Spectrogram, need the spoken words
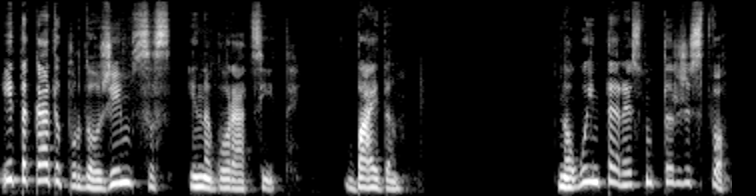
И така да продължим с инаугурациите. Байден. Много интересно тържество.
